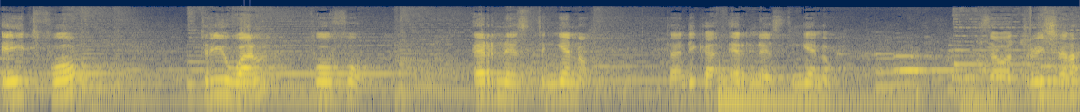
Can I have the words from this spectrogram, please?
843144 Ernest Ngeno. Taandika Ernest Ngeno. sawa treasurer.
